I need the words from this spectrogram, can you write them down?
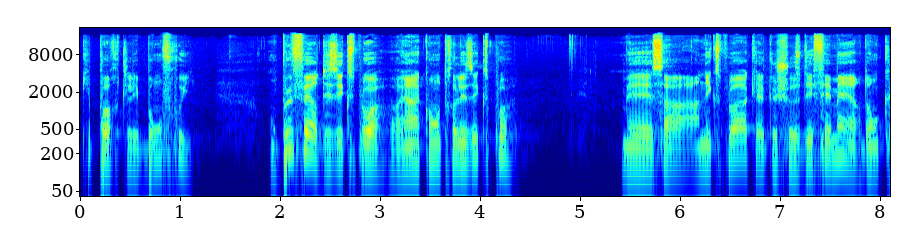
qui portent les bons fruits. On peut faire des exploits, rien contre les exploits. Mais ça, un exploit, quelque chose d'éphémère. Donc,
